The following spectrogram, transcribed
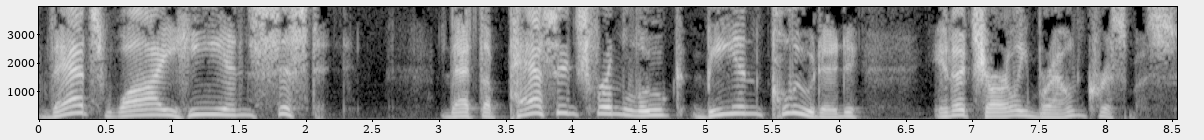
That's why he insisted that the passage from Luke be included in a Charlie Brown Christmas.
